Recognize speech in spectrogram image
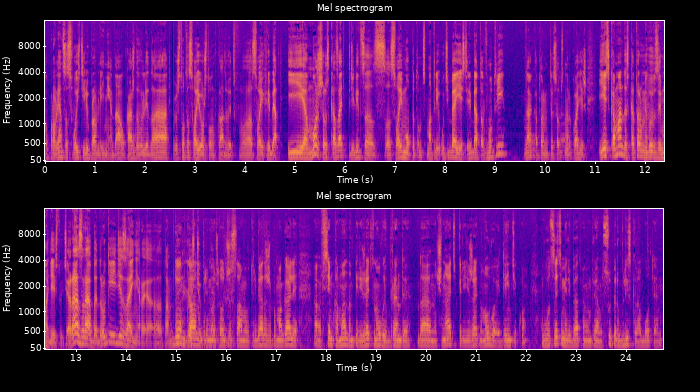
управленца свой стиль управления, да, у каждого лида что-то свое, что он вкладывает в своих ребят. И можешь рассказать, поделиться с своим опытом. Смотри, у тебя есть ребята внутри, да, которыми ты, собственно, руководишь. И есть команды, с которыми вы взаимодействуете. Разрабы, другие дизайнеры. э, Там, ДМК, например, тот же самый. Вот ребята же помогали э, всем командам переезжать в новые бренды, да, начинать переезжать на новую идентику. Вот с этими ребятами мы прям супер близко работаем.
